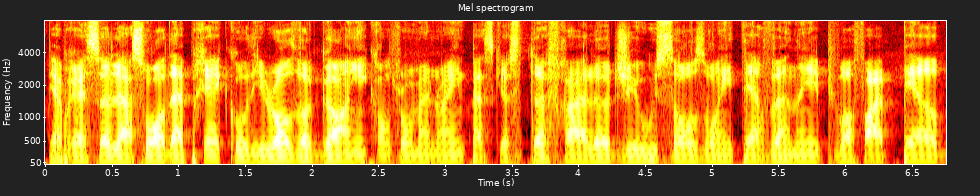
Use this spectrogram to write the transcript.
Puis après ça, le soir d'après, Cody Rhodes va gagner contre Roman Reigns parce que ce frère-là, Jey Usos, va intervenir, puis va faire perdre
